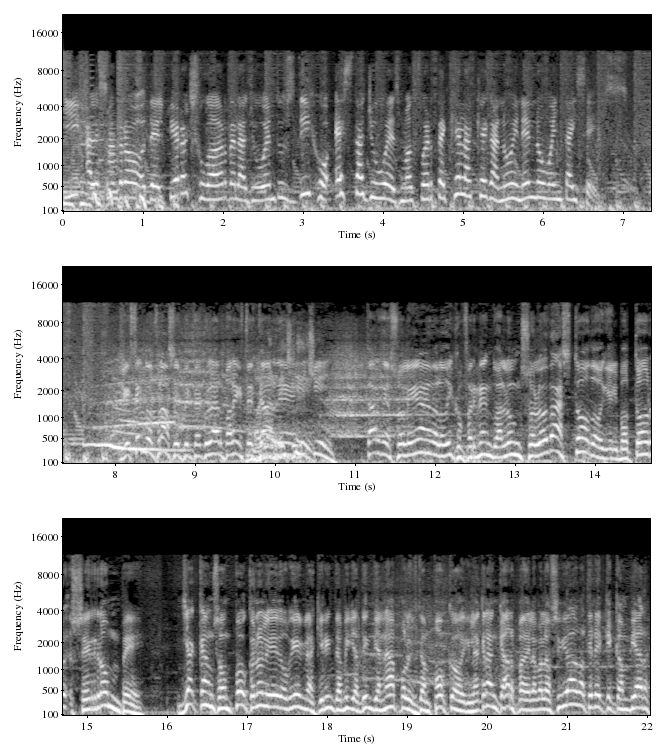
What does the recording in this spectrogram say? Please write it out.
Y Alessandro Del Piero, exjugador de la Juventus, dijo, esta Juve es más fuerte que la que ganó en el 96. Les tengo frase espectacular para esta Hola, tarde. Richie. Tarde soleada, lo dijo Fernando Alonso, lo das todo y el motor se rompe. Ya cansa un poco, no le ha ido bien las 500 millas de Indianápolis, tampoco en la gran carpa de la velocidad, va a tener que cambiar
